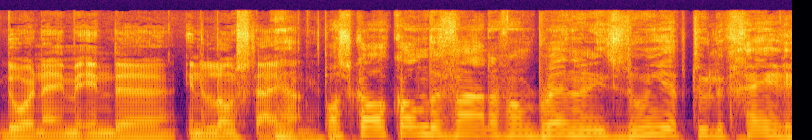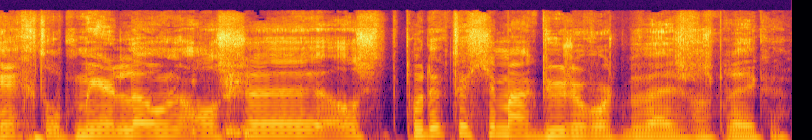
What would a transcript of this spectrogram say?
doornemen in de, in de loonstijging. Ja, Pascal, kan de vader van Brandon iets doen? Je hebt natuurlijk geen recht op meer loon als, uh, als het product dat je maakt duurder wordt, bij wijze van spreken.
